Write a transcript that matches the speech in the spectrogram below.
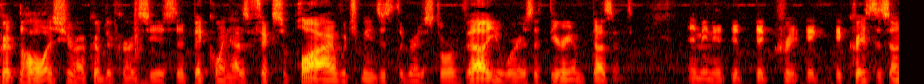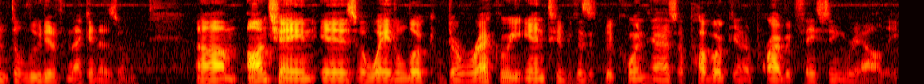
the whole issue around cryptocurrency is that Bitcoin has a fixed supply, which means it's the greatest store of value, whereas Ethereum doesn't. I mean, it it it, cre- it, it creates its own dilutive mechanism. Um, on chain is a way to look directly into because Bitcoin has a public and a private facing reality.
